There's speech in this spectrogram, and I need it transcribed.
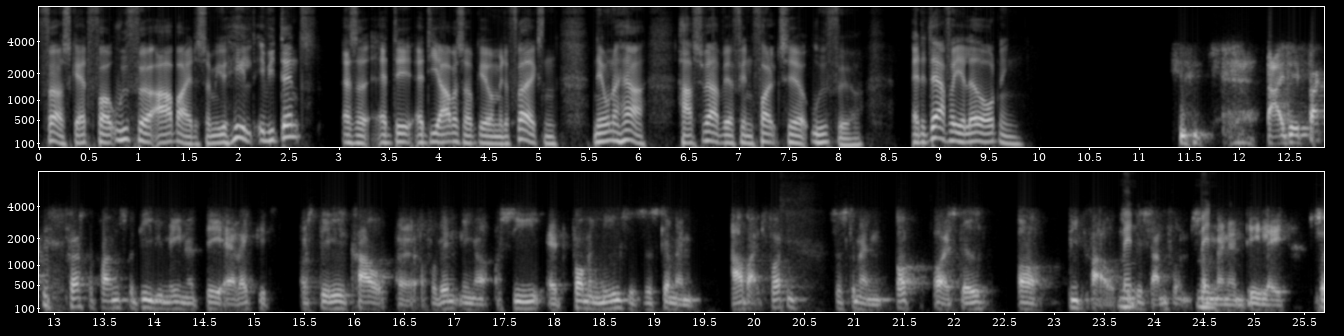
før skat for at udføre arbejde, som jo helt evident, altså at, det, at de arbejdsopgaver, Mette Frederiksen nævner her, har haft svært ved at finde folk til at udføre. Er det derfor, jeg lavede ordningen? Nej, det er faktisk først og fremmest, fordi vi mener, det er rigtigt at stille krav øh, og forventninger og sige, at får man nydelse, så skal man arbejde for den, så skal man op og afsted og bidrage men, til det samfund, som men, man er en del af. Så,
